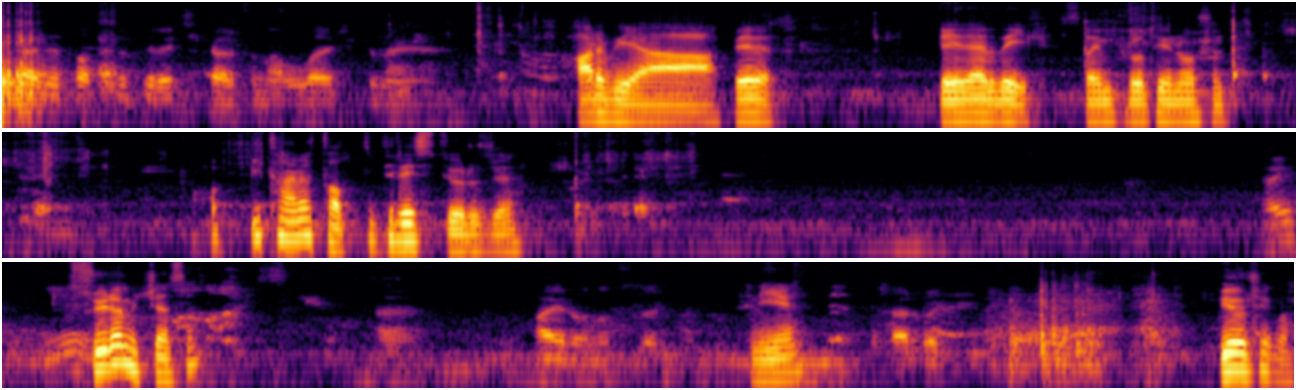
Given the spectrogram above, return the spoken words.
Bir tane tatlı pire çıkartın Allah aşkına ya. Harbi ya. Beyler. Beyler değil. Sayın Protein Ocean. Bir tane tatlı pire istiyoruz ya. Hayır niye? Suyla mı içeceksin sen? Hayır onu su. Niye? Ver bakayım ne kadar. Bir ölçek var.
